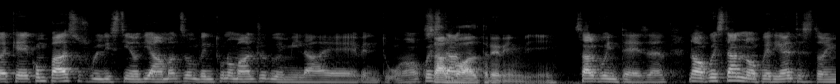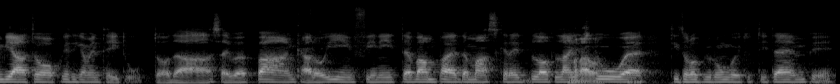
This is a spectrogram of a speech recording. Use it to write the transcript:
perché è comparso sul listino di Amazon 21 maggio 2021. Quest'anno- Salvo altri rinvii. Salvo intese. No, quest'anno praticamente è stato inviato praticamente di tutto, da Cyberpunk, Halo Infinite, Vampire the Masquerade Bloodlines Bravo. 2, titolo più lungo di tutti i tempi. Eh,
